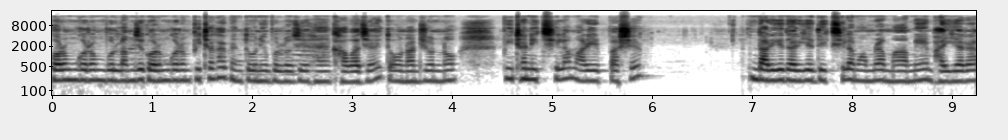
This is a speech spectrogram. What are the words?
গরম গরম বললাম যে, গরম গরম পিঠা খাবেন? তো উনি বলল যে হ্যাঁ খাওয়া যায়। তো ওনার জন্য পিঠা নিচ্ছিলাম আর এর পাশে দাঁড়িয়ে দাঁড়িয়ে দেখছিলাম আমরা মা, মেয়ে, ভাইয়ারা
